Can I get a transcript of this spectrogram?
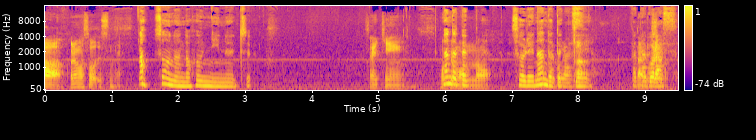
ああこれもそうですね。あそうなんだ本人のやつ。最近ポケなんだったモンのそれなんだったっけ？パタゴラス。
